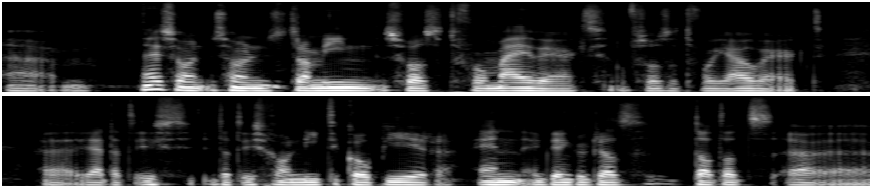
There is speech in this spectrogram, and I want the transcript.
ehm, hè, zo'n zo'n stramien zoals het voor mij werkt, of zoals het voor jou werkt, eh, ja, dat is, dat is gewoon niet te kopiëren. En ik denk ook dat dat, dat eh,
